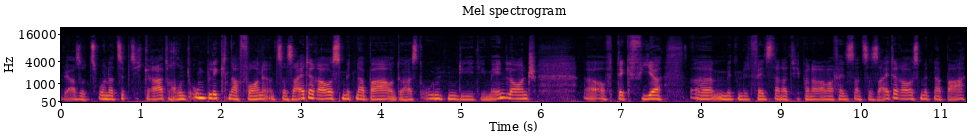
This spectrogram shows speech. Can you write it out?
ja, so 270 Grad Rundumblick nach vorne und zur Seite raus mit einer Bar und du hast unten die, die Main Launch äh, auf Deck 4 äh, mit, mit Fenstern, natürlich Panoramafenstern zur Seite raus mit einer Bar.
